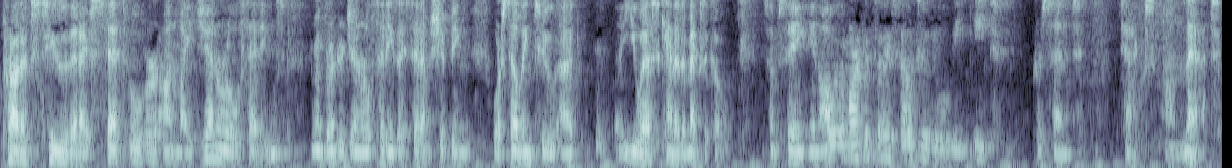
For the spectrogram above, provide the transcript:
products to that I've set over on my general settings. Remember under general settings I said I'm shipping or selling to uh, US, Canada, Mexico. So I'm saying in all of the markets that I sell to, it will be 8% tax on that.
